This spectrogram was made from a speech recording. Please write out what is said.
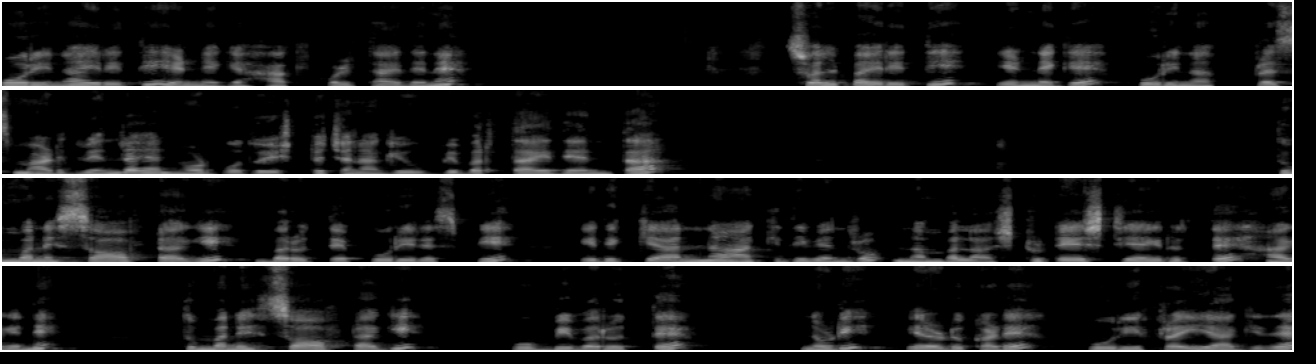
ಪೂರಿನ ಈ ರೀತಿ ಎಣ್ಣೆಗೆ ಹಾಕಿಕೊಳ್ತಾ ಇದ್ದೇನೆ. ಸ್ವಲ್ಪ ಈ ರೀತಿ ಎಣ್ಣೆಗೆ ಪೂರಿನ ಪ್ರೆಸ್ ಮಾಡಿದ್ವಿ ಅಂದ್ರೆ ನೋಡ್ಬೋದು ಎಷ್ಟು ಚೆನ್ನಾಗಿ ಉಬ್ಬಿ ಬರ್ತಾ ಇದೆ ಅಂತ. ತುಂಬಾನೇ ಸಾಫ್ಟ್ ಆಗಿ ಬರುತ್ತೆ ಪೂರಿ ರೆಸಿಪಿ. ಇದಕ್ಕೆ ಅನ್ನ ಹಾಕಿದೀವಿ ಅಂದ್ರೂ ನಂಬಲ್ಲ, ಅಷ್ಟು ಟೇಸ್ಟಿಯಾಗಿರುತ್ತೆ ಹಾಗೇನೆ ತುಂಬಾನೇ ಸಾಫ್ಟ್ ಆಗಿ ಉಬ್ಬಿ ಬರುತ್ತೆ. ನೋಡಿ, ಎರಡು ಕಡೆ ಪೂರಿ ಫ್ರೈ ಆಗಿದೆ.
